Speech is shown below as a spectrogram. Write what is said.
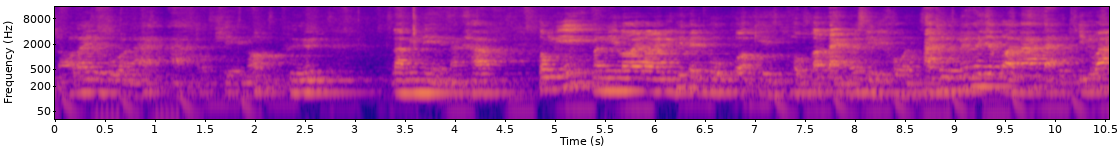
เนาะไล่ดูบัวนะอะโอเคเนาะพื้นลามิเนตนะครับ ตรงนี้มันมีรอยรอยหนึ่งที่เป็นผูปวกกิน ผมก็แต่งด้วยซิลิโคน อาจจะดูไม่ค่อยเรียบร้อยมาก แต่ผมคิดว่า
